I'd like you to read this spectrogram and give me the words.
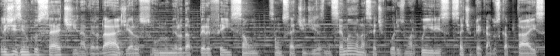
Eles diziam que o 7, na verdade, era o número da perfeição. São sete dias na semana, sete cores no arco-íris, sete pecados capitais,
